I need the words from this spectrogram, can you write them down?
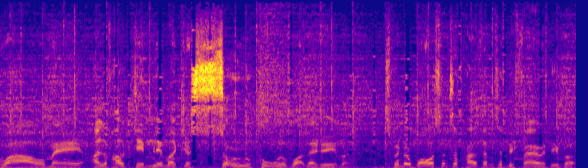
Wow, mate. I love how Dimlim are just so cool with what they're doing, man. It's been a while since I've heard them, to be fair with you, but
